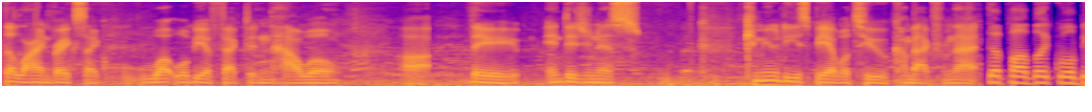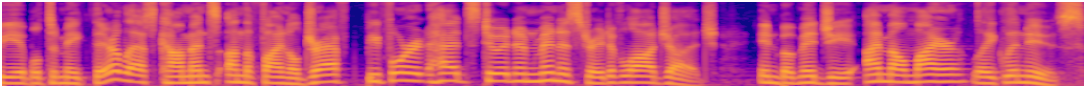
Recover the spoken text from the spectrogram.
The line breaks like what will be affected and how will uh, the indigenous communities be able to come back from that. The public will be able to make their last comments on the final draft before it heads to an administrative law judge. In Bemidji, I'm Mel Meyer, Lakeland News.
